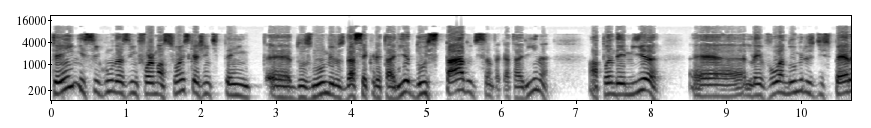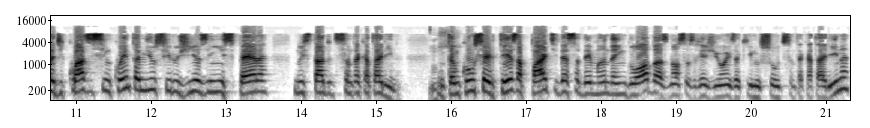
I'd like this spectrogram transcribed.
Tem, e segundo as informações que a gente tem é, dos números da Secretaria do Estado de Santa Catarina, a pandemia é, levou a números de espera de quase 50 mil cirurgias em espera no estado de Santa Catarina. Nossa. Então, com certeza, parte dessa demanda engloba as nossas regiões aqui no sul de Santa Catarina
